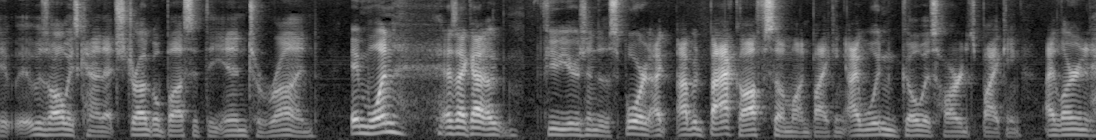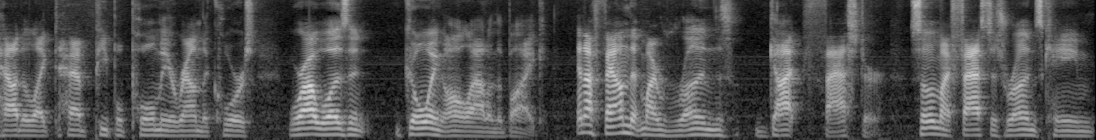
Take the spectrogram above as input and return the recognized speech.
it, it was always kind of that struggle bus at the end to run. And one, as I got a few years into the sport, I, I would back off some on biking. I wouldn't go as hard as biking. I learned how to like have people pull me around the course where I wasn't going all out on the bike. And I found that my runs got faster. Some of my fastest runs came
